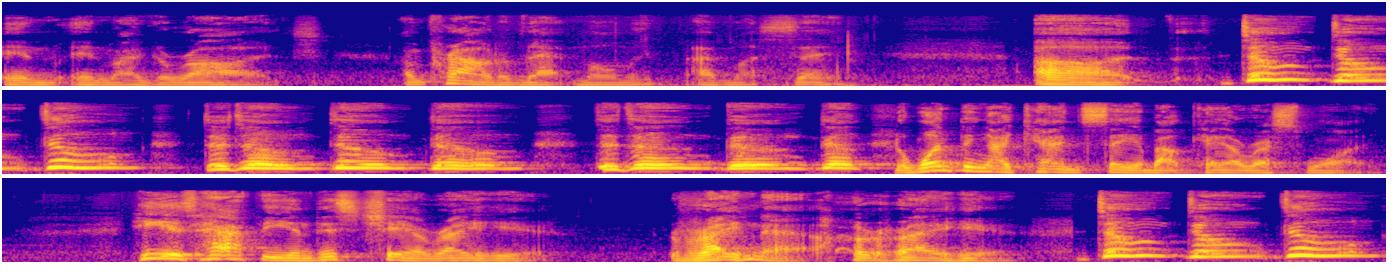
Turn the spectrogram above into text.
in, in my garage. I'm proud of that moment, I must say. Uh, doom, doom, doom, doom, doom, doom, doom, doom, doom. The one thing I can say about KRS-One, he is happy in this chair right here, right now, right here. Doom, doom, doom,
